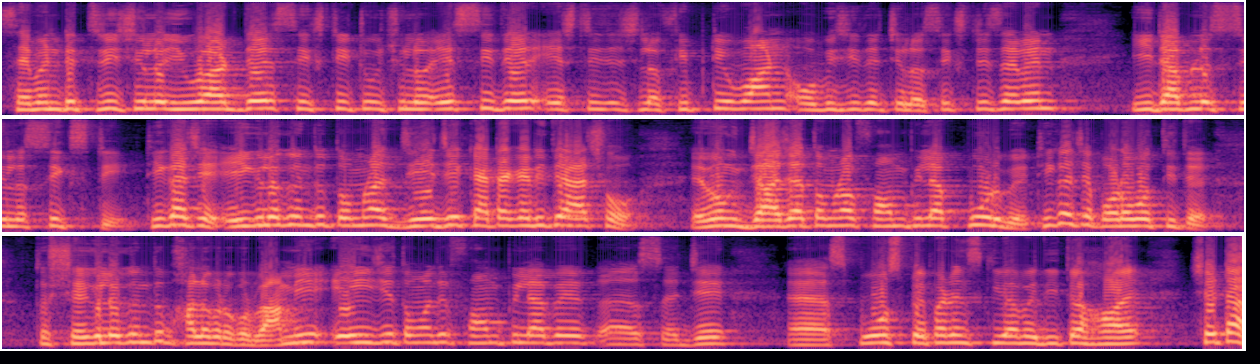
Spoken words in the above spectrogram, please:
সেভেন্টি থ্রি ছিল ইউআরদের সিক্সটি টু ছিল এসসিদের এসটিদের ছিল ফিফটি ওয়ান ওবিসিদের ছিল সিক্সটি সেভেন ইডাব্লিউস ছিল সিক্সটি ঠিক আছে? এইগুলো কিন্তু তোমরা যে যে ক্যাটাগরিতে আছো এবং যা যা তোমরা ফর্ম ফিল আপ করবে ঠিক আছে, পরবর্তীতে, তো সেগুলো কিন্তু ভালো করে করবে। আমি এই যে তোমাদের ফর্ম ফিল যে স্পোর্টস প্রেফারেন্স কীভাবে দিতে হয়, সেটা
